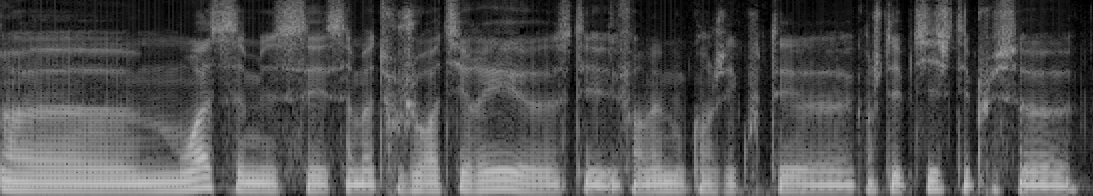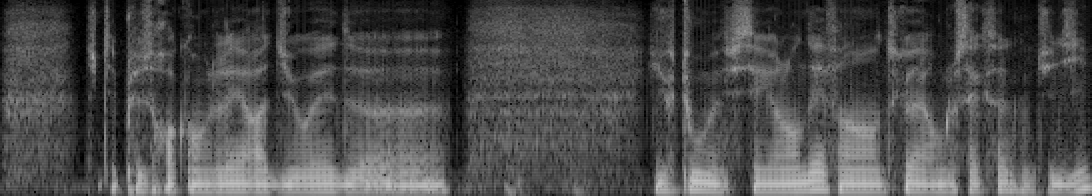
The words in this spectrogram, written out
Euh, moi, ça me- c'est- ça m'a toujours attiré. euh, C'était, enfin même quand j'écoutais, euh, quand j'étais petit, j'étais plus, euh, j'étais plus rock anglais, Radiohead, euh, U2, même si c'est irlandais, enfin en tout cas anglo-saxonne comme tu dis.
